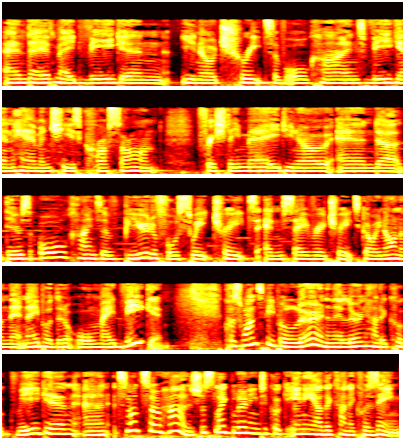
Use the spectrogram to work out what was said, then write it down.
and they have made vegan, you know, treats of all kinds, vegan ham and cheese croissant, freshly made, you know, and uh, there's all kinds of beautiful sweet treats and savory treats going on in that neighborhood that are all made vegan. Because once people learn and they learn how to cook vegan, and it's not so hard. It's just like learning to cook any other kind of cuisine,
